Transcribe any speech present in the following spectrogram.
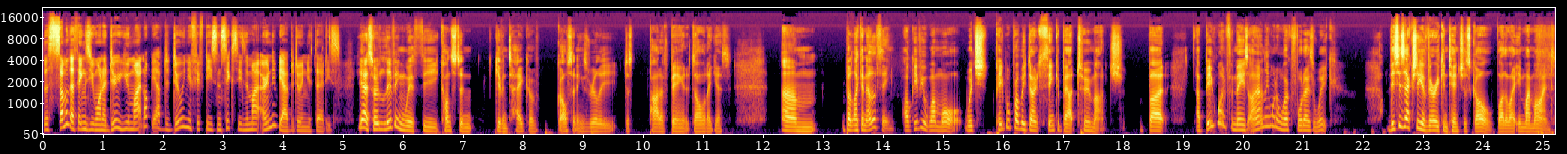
the some of the things you want to do, you might not be able to do in your fifties and sixties and might only be able to do in your thirties. Yeah, so living with the constant give and take of goal setting is really just part of being an adult, I guess. Um, but like another thing, I'll give you one more, which people probably don't think about too much, but a big one for me is I only want to work four days a week. This is actually a very contentious goal, by the way, in my mind,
